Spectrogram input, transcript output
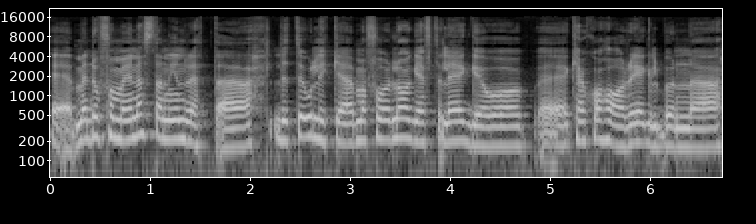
Eh, men då får man ju nästan inrätta lite olika, man får laga efter läge och eh, kanske ha regelbundna,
